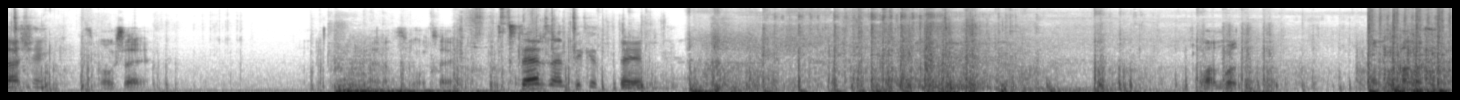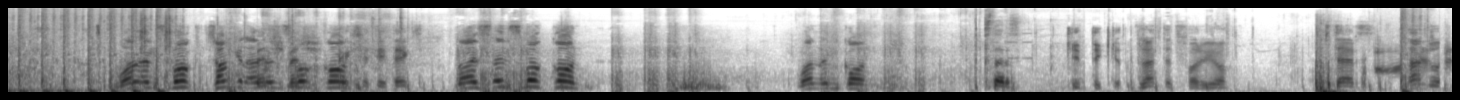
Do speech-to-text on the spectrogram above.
Flashing. Smoke say. Yeah, that's smoke say. Stairs and ticket. Dead. One more. One palace. One in smoke, jungle and in smoke bench. con. Exit it, exit. Nice, in smoke con. One in con. Stairs. Kid ticket. Planted for you. Stairs. Sandwich.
